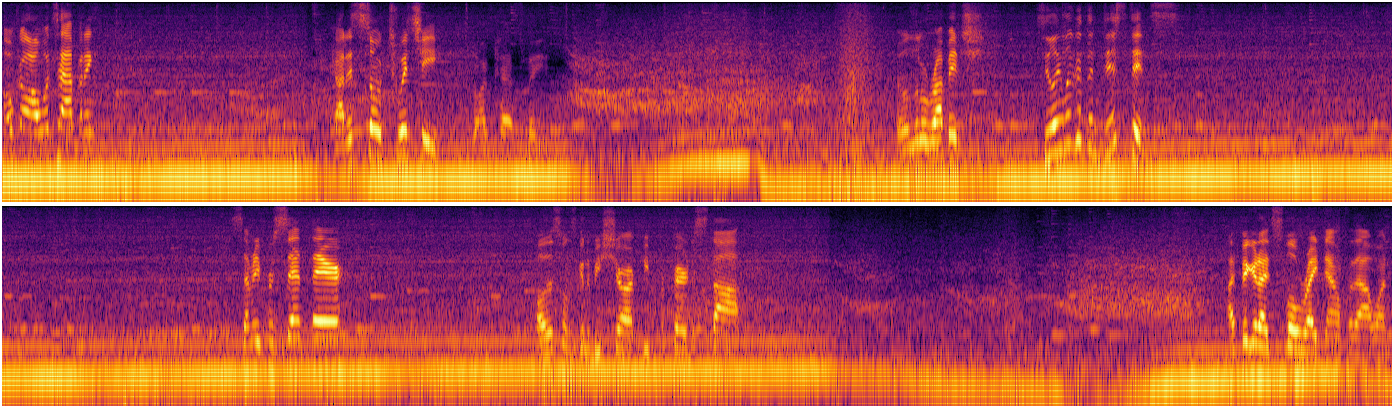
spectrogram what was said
Oh god, what's happening? God, it's so twitchy. Drive carefully. A little rubbish. See, like, look at the distance. 70% there. Oh, this one's gonna be sharp. Be prepared to stop. I figured I'd slow right down for that one.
